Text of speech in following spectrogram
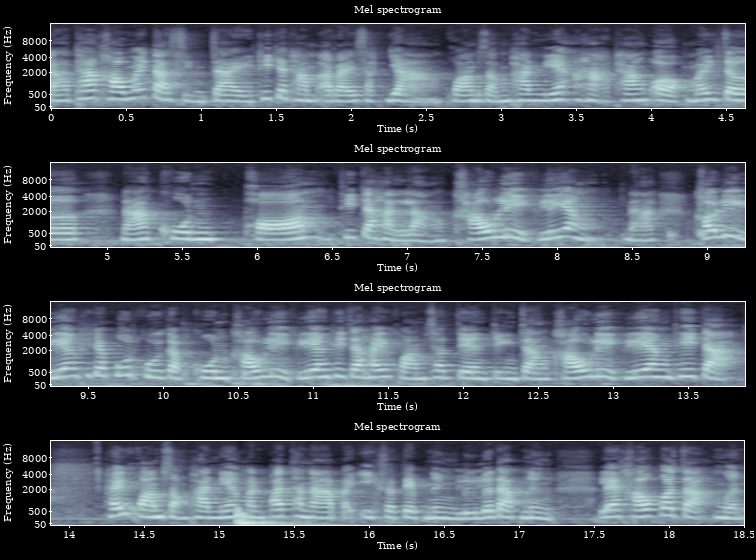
นะถ้าเขาไม่ตัดสินใจที่จะทำอะไรสักอย่าง ความสัมพันธ์เนี้ยหาทางออกไม่เจอนะคุณพร้อมที่จะหันหลังเขาหลีกเลี่ยงนะเขาหลีกเลี่ยงที่จะพูดคุยกับคุณเขาหลีกเลี่ยงที่จะให้ความชัดเจนจริงจังเขาหลีกเลี่ยงที่จะ ให้ความสัมพันธ์เนี้ยมันพัฒนาไปอีกสเต็ปหนึ่งหรือระดับหนึ่งและเขาก็จะเหมือน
